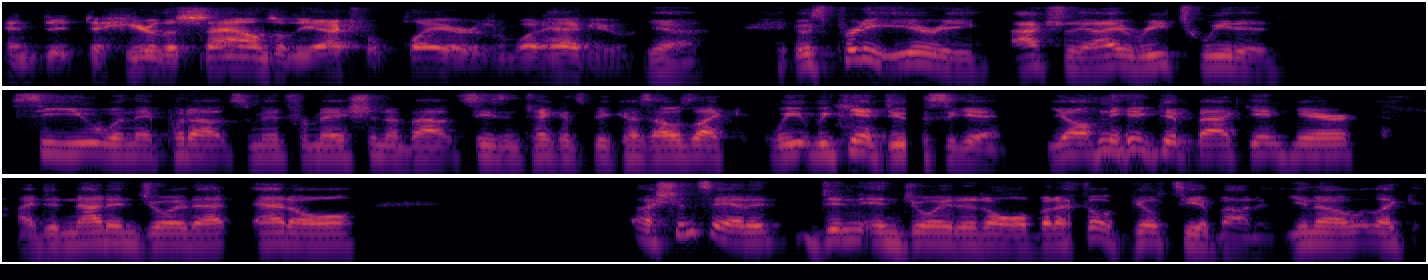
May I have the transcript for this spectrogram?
and to, to hear the sounds of the actual players and what have you. Yeah, it was pretty eerie. Actually, I retweeted CU when they put out some information about season tickets because I was like, we we can't do this again. Y'all need to get back in here. I did not enjoy that at all. I shouldn't say I didn't enjoy it at all, but I felt guilty about it. You know, like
